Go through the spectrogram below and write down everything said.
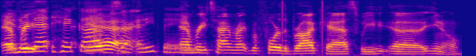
internet hiccups or anything. Every time right before the broadcast, we, uh, you know,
